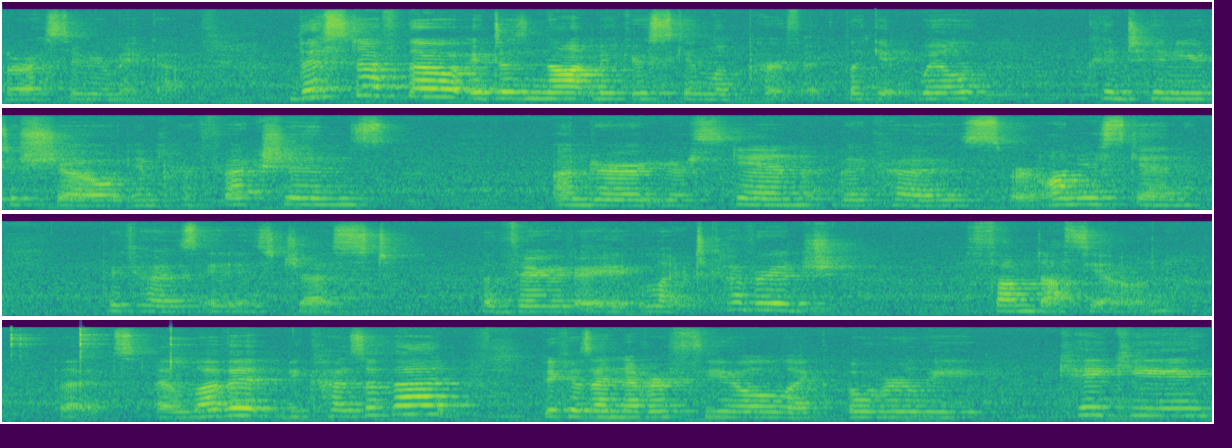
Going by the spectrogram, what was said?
the rest of your makeup This stuff though, it does not make your skin look perfect. Like it will continue to show imperfections under your skin because, or on your skin because it is just a very, very light coverage foundation. But I love it because of that, because I never feel like overly cakey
